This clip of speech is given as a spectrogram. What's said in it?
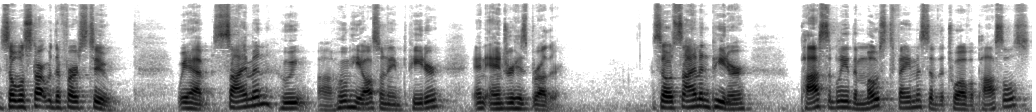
So we'll start with the first two. We have Simon, who, uh, whom he also named Peter, and Andrew, his brother. So Simon Peter possibly the most famous of the 12 apostles,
